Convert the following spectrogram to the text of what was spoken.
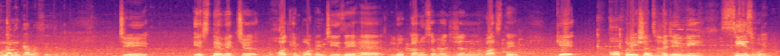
ਉਹਨਾਂ ਨੂੰ ਕੀ ਮੈਸੇਜ ਦੇਣਾ ਚਾਹੋਗੇ ਜੀ ਇਸ ਦੇ ਵਿੱਚ ਬਹੁਤ ਇੰਪੋਰਟੈਂਟ ਚੀਜ਼ ਇਹ ਹੈ ਲੋਕਾਂ ਨੂੰ ਸਮਝਣ ਵਾਸਤੇ ਕਿ ਆਪਰੇਸ਼ਨਸ ਹਜੇ ਵੀ ਸੀਜ਼ ਹੋਏ ਨੇ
